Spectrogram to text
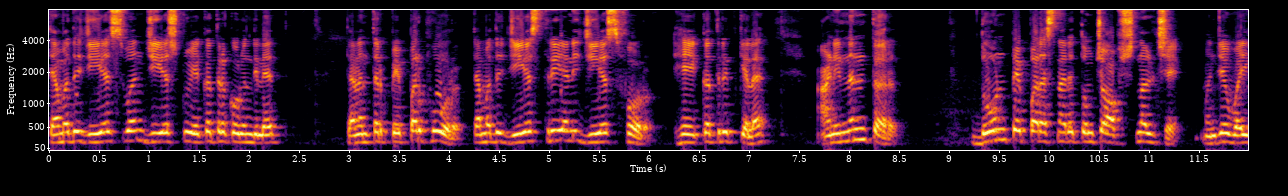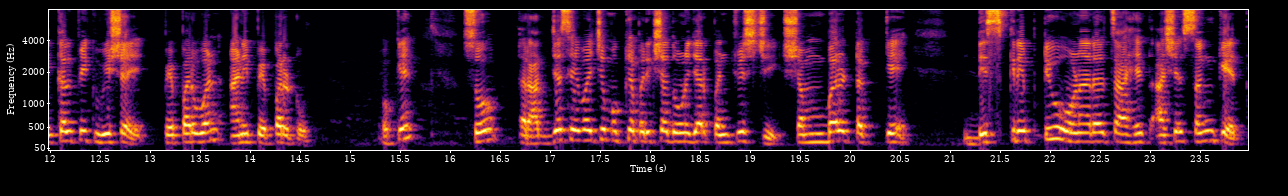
त्यामध्ये G S one G S two एकत्र करून दिलेत. त्यानंतर पेपर फोर त्यामध्ये जी एस थ्री आणि जी एस फोर हे एकत्रित केलंय. आणि नंतर दोन पेपर असणारे तुमच्या ऑप्शनलचे म्हणजे वैकल्पिक विषय पेपर वन आणि पेपर टू. ओके? सो राज्यसेवेची मुख्य परीक्षा दोन हजार पंचवीसची शंभर टक्के डिस्क्रिप्टिव्ह होणारच आहेत असे संकेत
